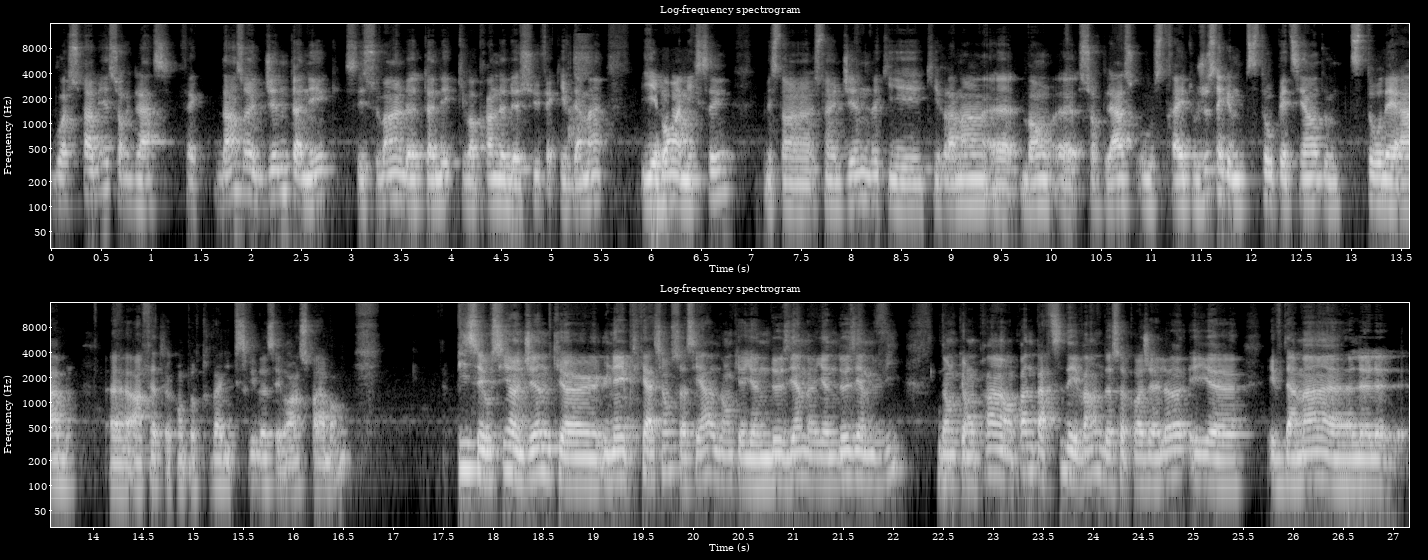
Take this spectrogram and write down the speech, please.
boit super bien sur glace. Fait que dans un gin tonic, c'est souvent le tonic qui va prendre le dessus. Fait qu'évidemment, il est bon à mixer, mais c'est un, un, gin là, qui, est, qui est vraiment bon sur glace ou straight, ou juste avec une petite eau pétillante ou une petite eau d'érable. en fait, qu'on peut retrouver à l'épicerie, c'est vraiment super bon. Puis c'est aussi un gin qui a une implication sociale, donc il y a une deuxième, il y a une deuxième vie. Donc on prend, on prend une partie des ventes de ce projet-là et euh, évidemment euh,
